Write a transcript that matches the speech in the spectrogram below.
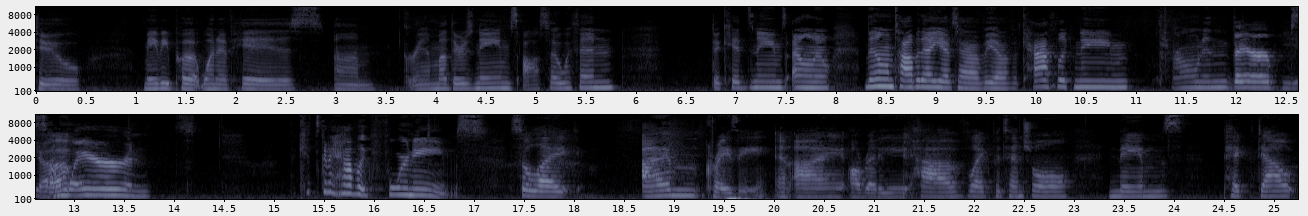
to maybe put one of his um grandmother's names also within the kids' names. I don't know. Then on top of that, you have to have you have a Catholic name thrown in there Yep. somewhere, and the kid's gonna have like four names. So like I'm crazy and I already have like potential names picked out.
